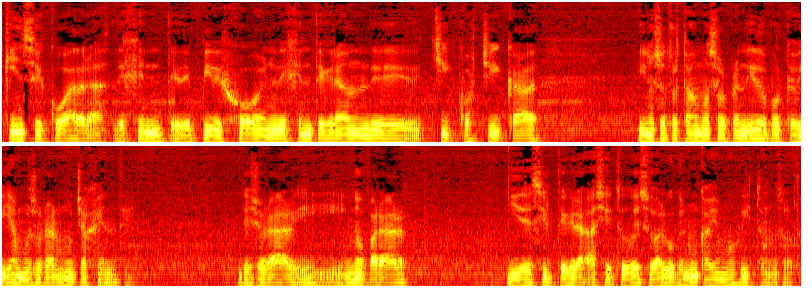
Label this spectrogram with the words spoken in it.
15 cuadras de gente, de pibes jóvenes, de gente grande, de chicos, chicas. Y nosotros estábamos sorprendidos porque veíamos llorar mucha gente. De llorar y no parar y decirte gracias y todo eso, algo que nunca habíamos visto nosotros,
